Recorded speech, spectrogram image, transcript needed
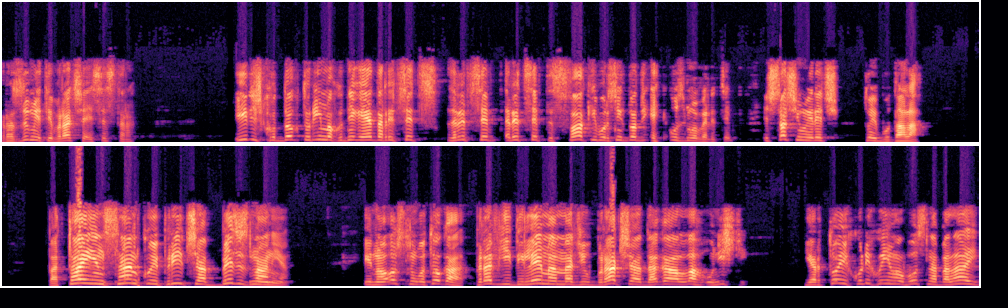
Razumijete braća i sestra? Idiš kod doktor, ima kod njega jedan recept, recept, recept svaki bolesnik dođe, eh, uzmi ovaj recept. I šta će mu reći? To je budala. Pa taj insan koji priča bez znanja i na osnovu toga pravi dilema među braća da ga Allah uništi. Jer to je koliko ima u Bosna Balaj,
